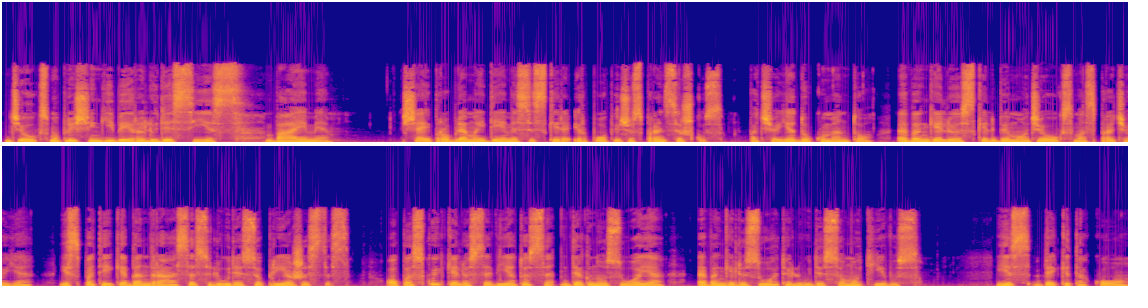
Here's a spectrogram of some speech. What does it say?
Džiaugsmo priešingybė yra liudesys, baimė. Šiai problemai dėmesį skiria ir popiežius Pranciškus. Pačioje dokumento Evangelijos skelbimo džiaugsmas pradžioje jis pateikė bendrasias liūdėsio priežastis, o paskui keliose vietose diagnozuoja evangelizuoti liūdėsio motyvus. Jis be kita ko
